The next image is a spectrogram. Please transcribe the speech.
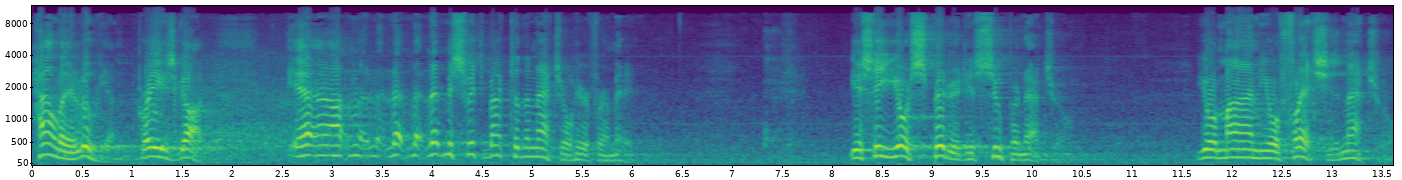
Hallelujah. Praise God. Yeah, uh, let, let, let me switch back to the natural here for a minute. You see, your spirit is supernatural. Your mind, your flesh is natural.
